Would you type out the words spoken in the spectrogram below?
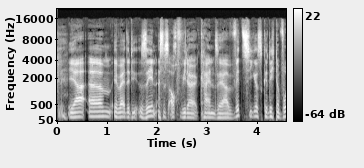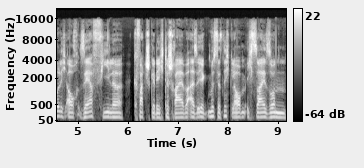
Ja, ähm, ihr werdet sehen, es ist auch wieder kein sehr witziges Gedicht, obwohl ich auch sehr viele Quatschgedichte schreibe. Also ihr müsst jetzt nicht glauben, ich sei so ein,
